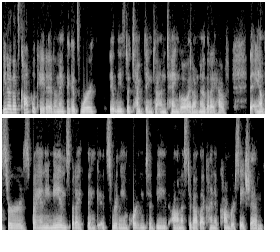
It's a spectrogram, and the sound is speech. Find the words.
you know, that's complicated. And I think it's worth at least attempting to untangle. I don't know that I have the answers by any means, but I think it's really important to be honest about that kind of conversation,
